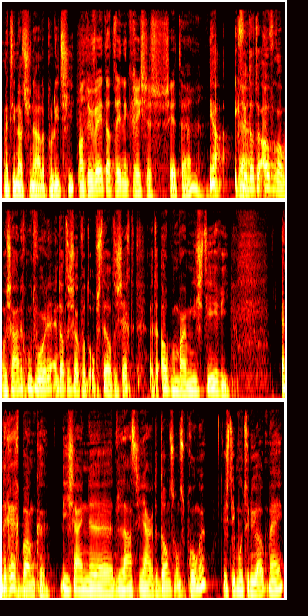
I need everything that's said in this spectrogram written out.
met die nationale politie. Want u weet dat we in een crisis zitten, hè? Ja, ik Ja. vind dat er overal bezuinigd moet worden. En dat is ook wat Opstelten zegt. Het Openbaar Ministerie en de rechtbanken... die zijn eh, de laatste jaren de dans ontsprongen. Dus die moeten nu ook mee.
